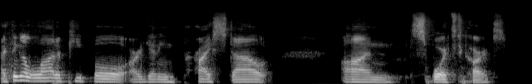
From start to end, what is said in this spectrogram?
I think a lot of people are getting priced out on sports cards.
